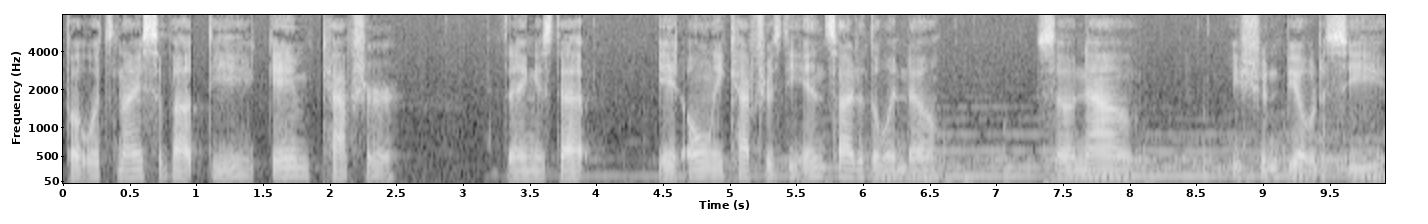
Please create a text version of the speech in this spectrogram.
But what's nice about the game capture thing is that it only captures the inside of the window. So now you shouldn't be able to see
